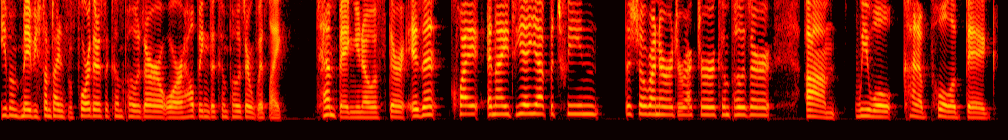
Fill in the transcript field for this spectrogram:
even maybe sometimes before there's a composer or helping the composer with like temping you know if there isn't quite an idea yet between the showrunner or director or composer um, we will kind of pull a big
